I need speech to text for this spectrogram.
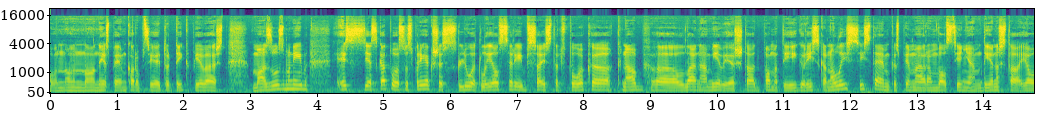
un, un, un iespējami korupcijai tur tika pievērsta maza uzmanība. Es, ja skatos uz priekšu, es ļoti liels cerības saist ar to, ka KNAB lēnām ievieš tādu pamatīgu riska analīzes sistēmu, kas, piemēram, valsts ieņēmuma dienestā jau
